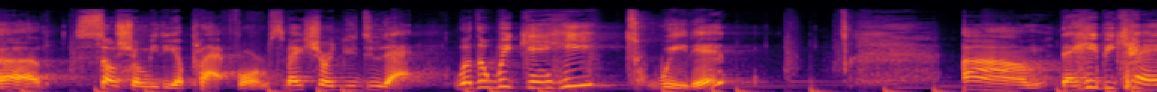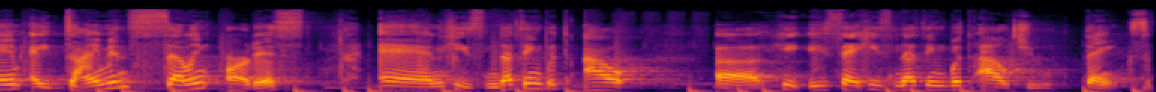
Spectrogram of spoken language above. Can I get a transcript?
uh, social media platforms. Make sure you do that. Well, The Weeknd he tweeted um, that he became a diamond selling artist and he's nothing without uh, he, he said he's nothing without you. Thanks.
